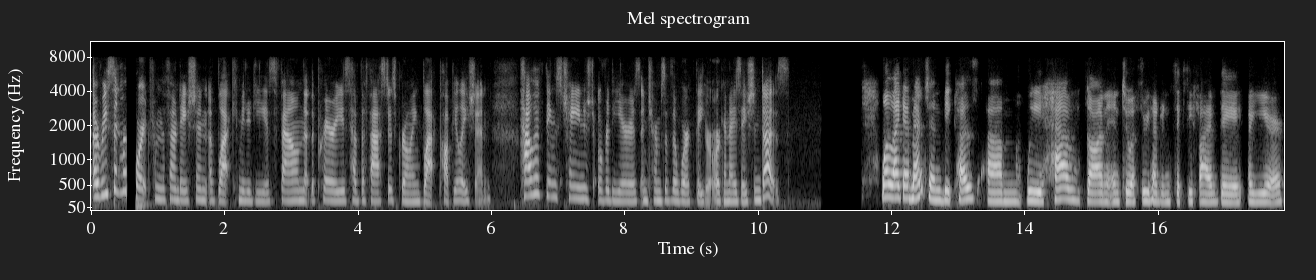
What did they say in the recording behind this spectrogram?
A recent report from the Foundation of Black Communities found that the prairies have the fastest growing Black population. How have things changed over the years in terms of the work that your organization does? Well, like I mentioned, because um, we have gone into a 365 day a year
